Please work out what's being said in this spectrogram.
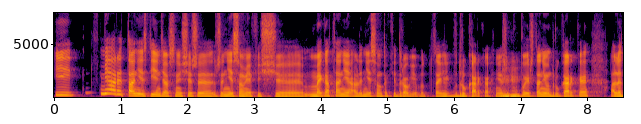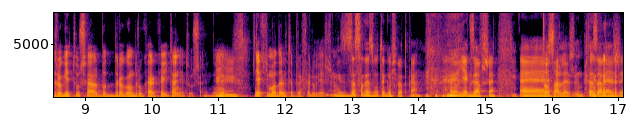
i w miarę tanie zdjęcia, w sensie, że, że nie są jakieś e, mega tanie, ale nie są takie drogie, bo to tak jak w drukarkach, nie? że mhm. kupujesz tanią drukarkę, ale drogie tusze, albo drogą drukarkę i tanie tusze. Nie? Mhm. Jaki model ty preferujesz? Zasada złotego środka, jak zawsze. E, to zależy. To zależy.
